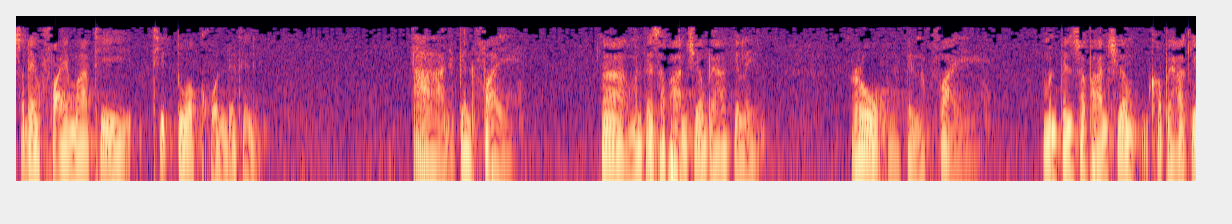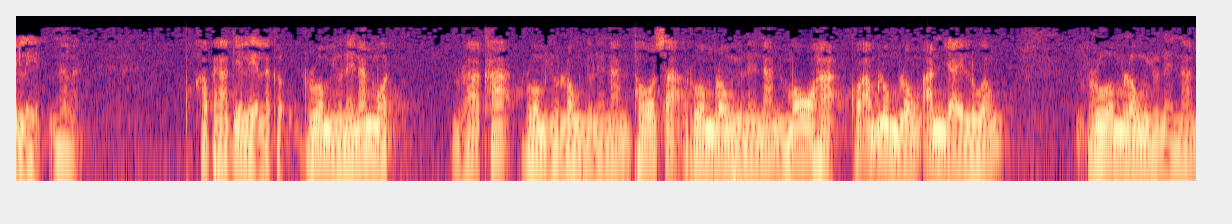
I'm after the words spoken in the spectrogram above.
แสดงไฟมาที่ที่ตัวคนด้วยทีนี้ตาเนี่ยเป็นไฟอ่ามันเป็นสะพานเชื่อมไปหากิเลส รูปเนี่ยเป็นไฟ มันเป็นสะพานเชื่อมเข้าไปหากิเลสนั่นแหละเข้าไปหากิเลสแล้วก็รวมอยู่ในนั้นหมด ราคะรวมอยู่ลงอยู่ในนั้น โทสะรวมลงอยู่ในนั้น โมหะ ความลุ่มหลงอันใหญ่หลวง รวมลงอยู่ในนั้น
